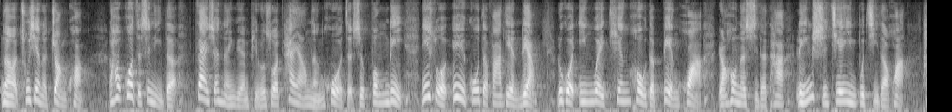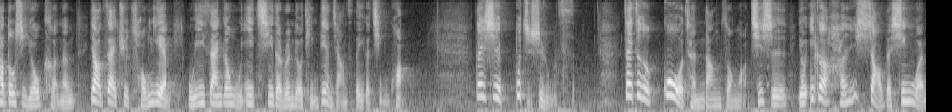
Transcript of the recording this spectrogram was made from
那出现了状况，然后或者是你的再生能源，比如说太阳能或者是风力，你所预估的发电量，如果因为天候的变化，然后呢使得它临时接应不及的话，它都是有可能要再去重演五一三跟五一七的轮流停电这样子的一个情况。但是不只是如此，在这个过程当中哦，其实有一个很小的新闻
